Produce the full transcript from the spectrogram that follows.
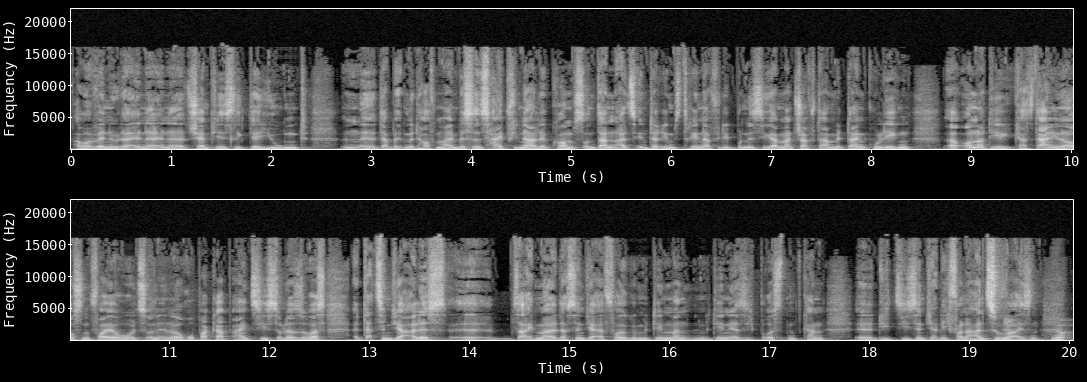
Aber wenn du da in der, in der Champions League der Jugend äh, mit Hoffenheim bis ins Halbfinale kommst und dann als Interimstrainer für die Bundesligamannschaft da mit deinen Kollegen äh, auch noch die Kastanien aus dem Feuer holst und in den Europacup einziehst oder sowas, äh, das sind ja alles, äh, sag ich mal, das sind ja Erfolge, mit denen man, mit denen er sich brüsten kann. Äh, die, die sind ja nicht von der Hand zu weisen. Ja, ja.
